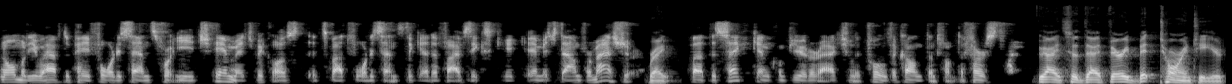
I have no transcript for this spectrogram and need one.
normally you have to pay 40 cents for each image because it's about 40 cents to get a 5, 6 gig image down from Azure. Right. But the second computer actually pulled the content from the first one. Right. So that very BitTorrenty you're,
